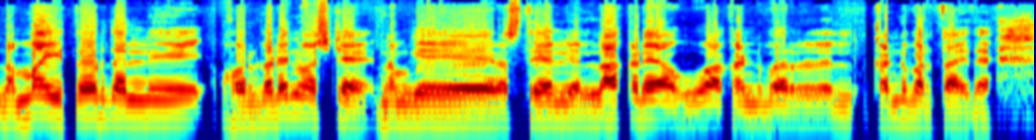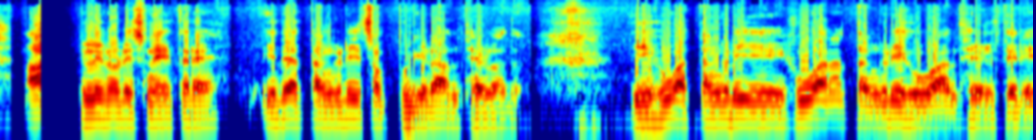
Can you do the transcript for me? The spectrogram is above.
ನಮ್ಮ ಈ ತೋಟದಲ್ಲಿ ಹೊರಗಡೆನೂ ಅಷ್ಟೇ, ನಮಗೆ ರಸ್ತೆಯಲ್ಲಿ ಎಲ್ಲಾ ಕಡೆ ಆ ಹೂವು ಕಂಡು ಬರ್ ಕಂಡು ಬರ್ತಾ ಇದೆ. ಇಲ್ಲಿ ನೋಡಿ ಸ್ನೇಹಿತರೆ, ಇದೆ ತಂಗಡಿ ಸೊಪ್ಪು ಗಿಡ ಅಂತ ಹೇಳೋದು. ಈ ಹೂವು ತಂಗಡಿ ಈ ಹೂವನ ತಂಗಡಿ ಹೂವು ಅಂತ ಹೇಳ್ತೀರಿ.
